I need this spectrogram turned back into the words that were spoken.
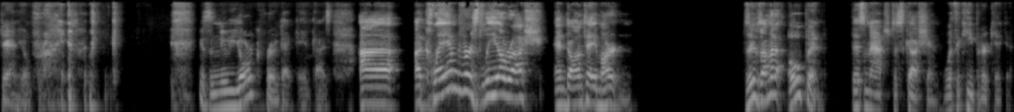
Daniel Bryan. he was in New York for a decade, guys. Uh acclaimed versus Lio Rush and Dante Martin. Zeus, I'm going to open this match discussion with a keep it or kick it.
